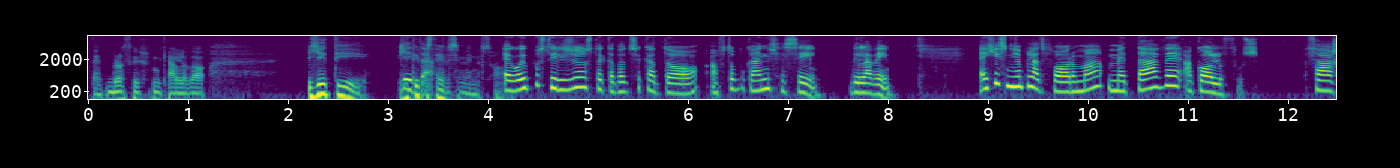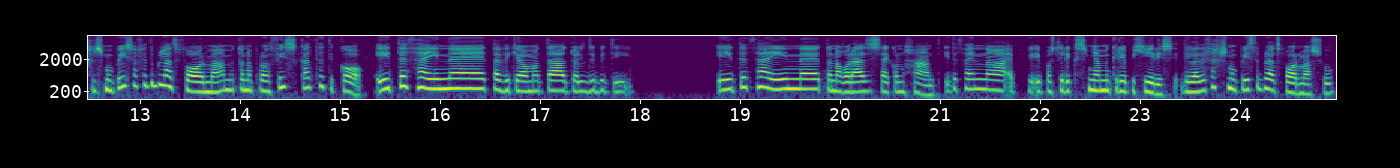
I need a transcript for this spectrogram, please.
Δεν την προωθήσουμε κι άλλο εδώ. Γιατί, γιατί Κοίτα, πιστεύεις σημαίνει αυτό; Εγώ υποστηρίζω στο 100% αυτό που κάνεις εσύ. Δηλαδή, έχεις μια πλατφόρμα με τάδε ακόλουθους. Θα χρησιμοποιήσεις αυτή την πλατφόρμα με το να προωθήσεις κάτι θετικό. Είτε θα είναι τα δικαιώματα του LGBT, είτε θα είναι το να αγοράζεις second hand, είτε θα είναι να επι- υποστηρίξεις μια μικρή επιχείρηση. Δηλαδή, θα χρησιμοποιήσεις την πλατφόρμα σου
